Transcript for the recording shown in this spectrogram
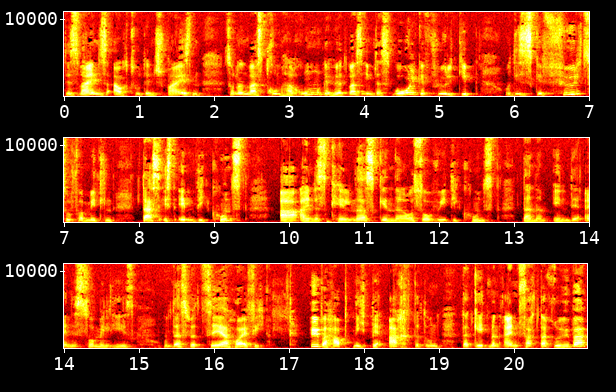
des Weines auch zu den Speisen, sondern was drumherum gehört, was ihm das Wohlgefühl gibt und dieses Gefühl zu vermitteln, das ist eben die Kunst a, eines Kellners, genauso wie die Kunst dann am Ende eines Sommeliers. Und das wird sehr häufig überhaupt nicht beachtet und da geht man einfach darüber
